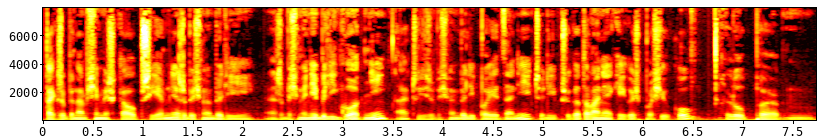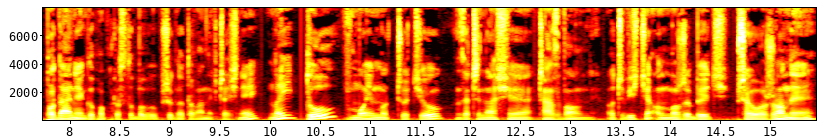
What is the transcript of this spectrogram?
tak żeby nam się mieszkało przyjemnie, żebyśmy byli, żebyśmy nie byli głodni, tak? czyli żebyśmy byli pojedzeni, czyli przygotowanie jakiegoś posiłku lub e, podanie go po prostu, bo był przygotowany wcześniej. No i tu, w moim odczuciu, zaczyna się czas wolny. Oczywiście on może być przełożony,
